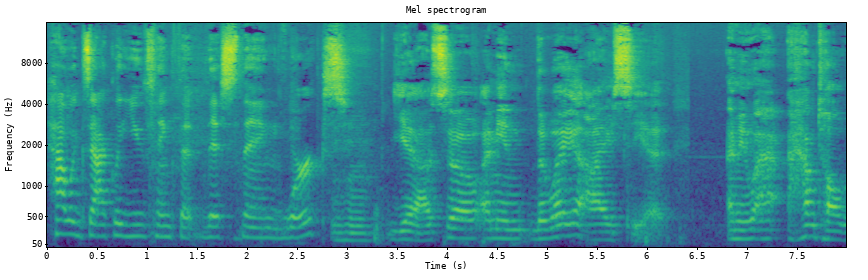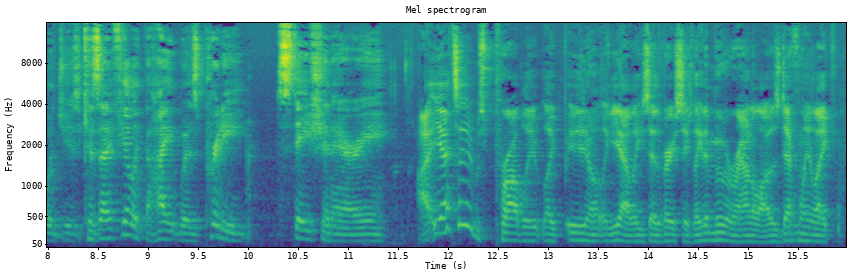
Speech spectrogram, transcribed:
how exactly you think that this thing works? Mm-hmm. Yeah. So I mean, the way I see it, I mean, how tall would you? Because I feel like the height was pretty stationary. I, yeah, I'd say it was probably like you know, like yeah, like you said, the very stage. Like it didn't move around a lot. It was definitely mm-hmm. like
